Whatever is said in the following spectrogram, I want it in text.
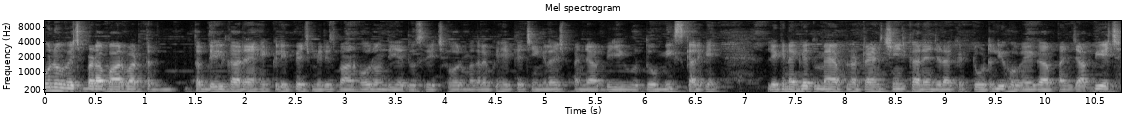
ਉਹਨੂੰ ਵਿੱਚ ਬੜਾ ਬਾਰ-ਬਾਰ ਤਬ- ਤਬਦੀਲ ਕਰ ਰਹੇ ਹਾਂ ਇੱਕ ਕਲਿੱਪ ਵਿੱਚ ਮੇਰੀ ਜ਼ਬਾਨ ਹੋਰ ਹੁੰਦੀ ਹੈ ਦੂਸਰੀ 'ਚ ਹੋਰ ਮਤਲਬ ਕਿ ਇੱਕ 'ਚ ਇੰਗਲਿਸ਼ ਪੰਜਾਬੀ ਉਰਦੂ ਮਿਕਸ ਕਰਕੇ ਲੇਕਿਨ ਅੱਗੇ ਤੋਂ ਮੈਂ ਆਪਣਾ ਟ੍ਰੈਂਡ ਚੇਂਜ ਕਰ ਰਿਹਾ ਜਿਹੜਾ ਕਿ ਟੋਟਲੀ ਹੋਵੇਗਾ ਪੰਜਾਬੀ ਵਿੱਚ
